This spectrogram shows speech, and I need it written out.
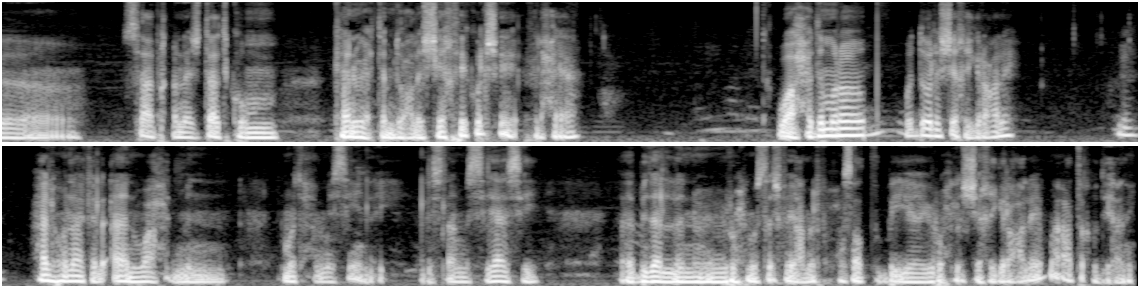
آه، سابقا أجدادكم كانوا يعتمدوا على الشيخ في كل شيء في الحياة. واحد مرض ودوا الشيخ يقرأ عليه. هل هناك الآن واحد من المتحمسين للإسلام السياسي بدل أنه يروح المستشفى يعمل فحوصات طبية يروح للشيخ يقرأ عليه ما أعتقد يعني.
